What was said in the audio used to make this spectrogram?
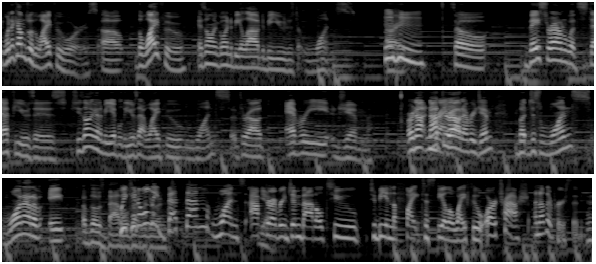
when it comes with waifu wars, uh, the waifu is only going to be allowed to be used once. All right. Mhm. So based around what Steph uses, she's only going to be able to use that waifu once throughout every gym, or not not Right. throughout every gym, but just once. One out of eight of those battles. We can only doing. bet them once after Yeah. every gym battle to to be in the fight to steal a waifu or trash another person. Mhm.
